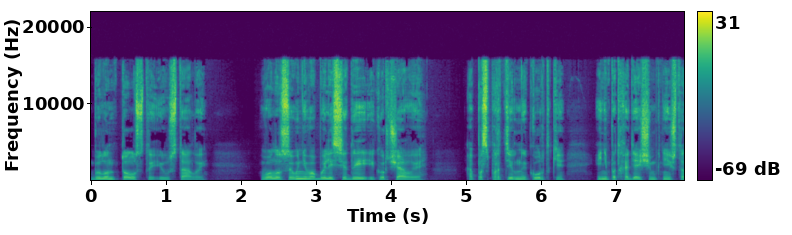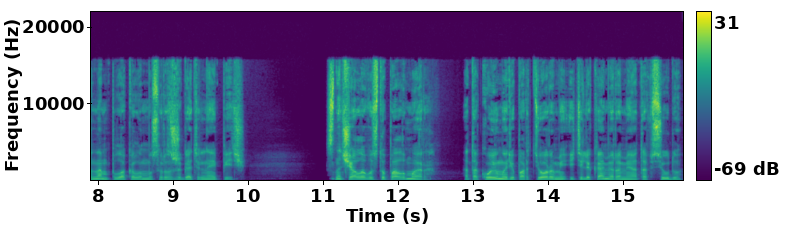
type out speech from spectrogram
Был он толстый и усталый. Волосы у него были седые и курчавые, а по спортивной куртке и неподходящим к ней штанам плакала мусоросжигательная печь. Сначала выступал мэр, атакуемый репортерами и телекамерами отовсюду,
